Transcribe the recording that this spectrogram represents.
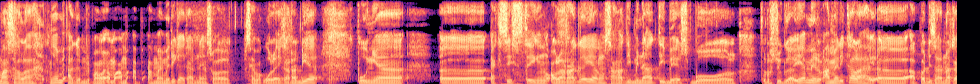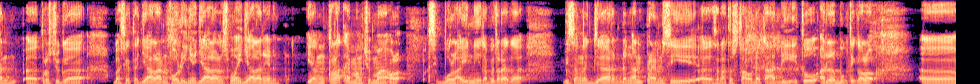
masalahnya agak mirip sama, sama- Amerika kan yang soal sepak bola karena dia punya eh, existing olahraga yang sangat diminati baseball terus juga ya Amerika lah eh, apa di sana kan eh, terus juga basketnya jalan volleynya jalan semuanya jalan kan yang telat emang cuma si bola ini tapi ternyata bisa ngejar dengan plan si eh, 100 tahunnya tadi itu adalah bukti kalau eh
